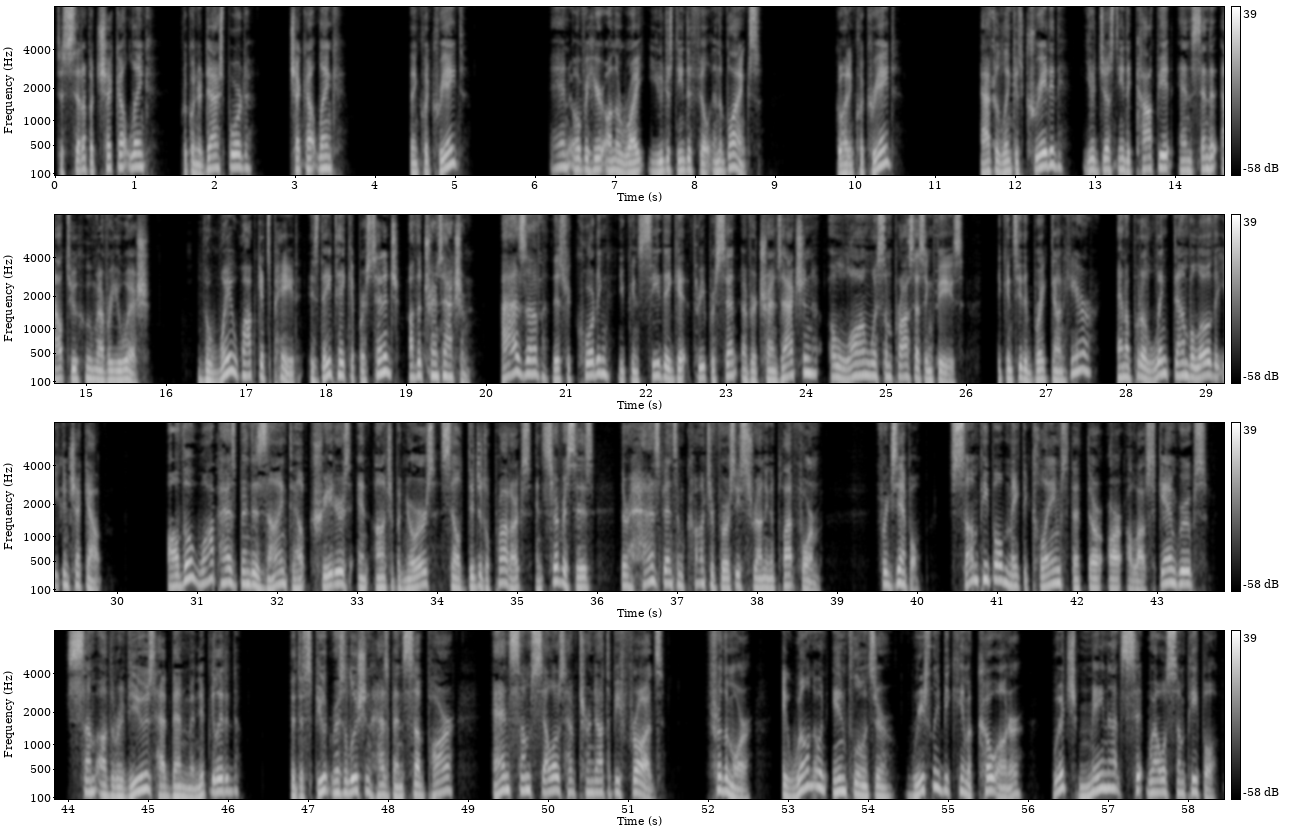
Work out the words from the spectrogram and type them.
To set up a checkout link, click on your dashboard, checkout link, then click create. And over here on the right, you just need to fill in the blanks. Go ahead and click create. After the link is created, you just need to copy it and send it out to whomever you wish. The way Whop gets paid is they take a percentage of the transaction. As of this recording, you can see they get 3% of your transaction along with some processing fees. You can see the breakdown here, and I'll put a link down below that you can check out. Although Whop has been designed to help creators and entrepreneurs sell digital products and services, there has been some controversy surrounding the platform. For example, some people make the claims that there are a lot of scam groups, some of the reviews have been manipulated, the dispute resolution has been subpar, and some sellers have turned out to be frauds. Furthermore, a well-known influencer recently became a co-owner, which may not sit well with some people.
